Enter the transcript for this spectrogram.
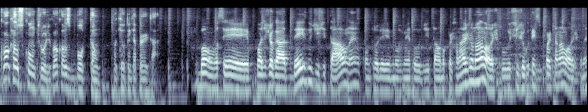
Qual que é os controles? Qual que é os botão que eu tenho que apertar? Bom, você pode jogar desde o digital, né? O controle movimento digital no personagem ou no analógico. Esse jogo tem suporte analógico, né?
